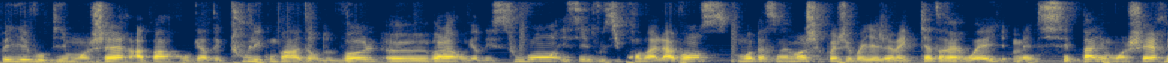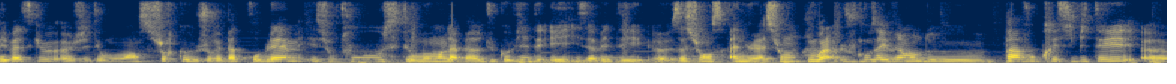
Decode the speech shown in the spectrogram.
payer vos billets moins chers, à part regarder tous les comparateurs de vol. voilà, regardez souvent, essayez de vous y prendre à l'avance. Moi, personnellement, à chaque fois, j'ai voyagé avec Qatar Airways, même si c'est pas les moins chers, mais parce que euh, j'étais au moins sûre que j'aurais pas de problème et surtout c'était au moment de la période du Covid et ils avaient des euh, assurances annulation. Donc voilà, je vous conseille vraiment de pas vous précipiter, euh,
